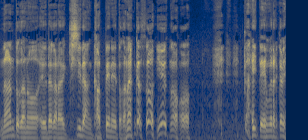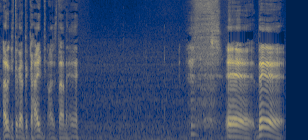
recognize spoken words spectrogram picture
なんとかの、えだから騎士団買ってねとかなんかそういうのを書いて村上春樹とかって書いてましたね。えー、で、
